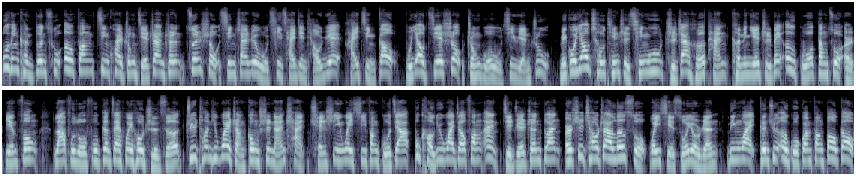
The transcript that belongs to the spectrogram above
布林肯敦促俄方尽快终结战争，遵守新战。战略武器裁减条约还警告不要接受中国武器援助。美国要求停止侵乌、止战和谈，可能也只被俄国当作耳边风。拉夫罗夫更在会后指责 G20 外长共识难产，全是因为西方国家不考虑外交方案解决争端，而是敲诈勒索、威胁所有人。另外，根据俄国官方报告，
